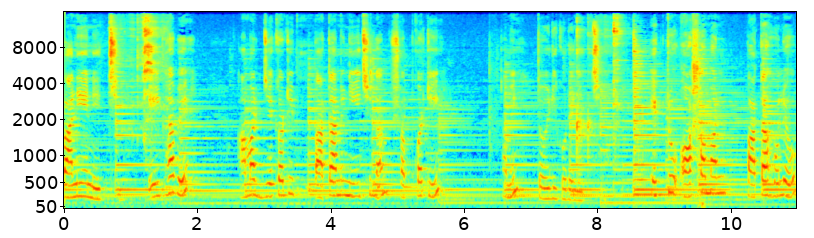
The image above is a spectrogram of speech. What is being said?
বানিয়ে নিচ্ছি। এইভাবে আমার যে কটি পাতা আমি নিয়েছিলাম, সব কটি আমি তৈরি করে নিচ্ছি। একটু অসমান পাতা হলেও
